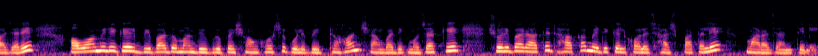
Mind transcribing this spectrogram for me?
বাজারে আওয়ামী লীগের বিবাদমান দুই গ্রুপের সংঘর্ষে গুলিবিদ্ধ হন সাংবাদিক মোজাক্কির। শনিবার রাতে ঢাকা মেডিকেল কলেজ হাসপাতালে মারা যান তিনি।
